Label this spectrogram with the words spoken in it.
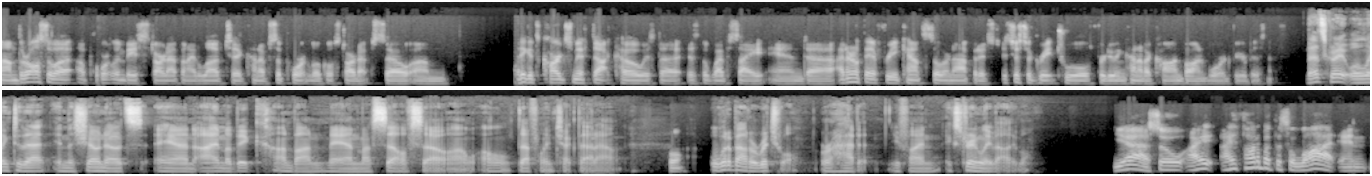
Um, they're also a, a Portland-based startup, and I love to kind of support local startups. So um, I think it's cardsmith.co is the is the website, and uh, I don't know if they have free accounts still or not, but it's it's just a great tool for doing kind of a Kanban board for your business. That's great. We'll link to that in the show notes, and I'm a big Kanban man myself, so I'll, I'll definitely check that out. Cool. What about a ritual or a habit you find extremely valuable? Yeah, so I I thought about this a lot, and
